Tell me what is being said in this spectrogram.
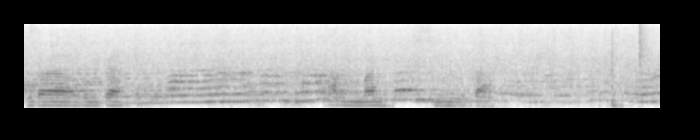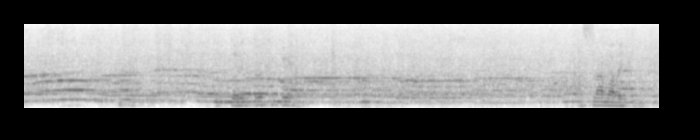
কিতাবুকা amman siluka দরিদ্র থেকে আসসালামু আলাইকুম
